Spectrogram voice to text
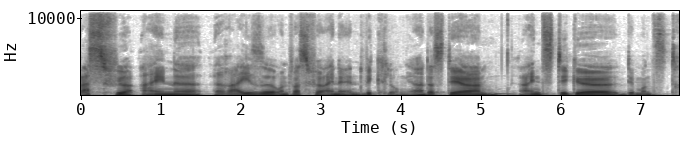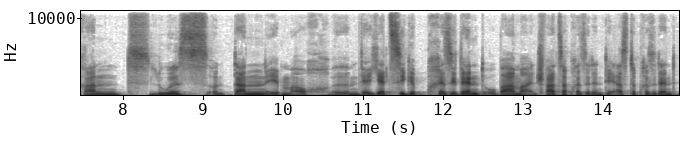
was für eine Reise und was für eine Entwicklung, ja, dass der einstige Demonstrant Lewis und dann eben auch ähm, der jetzige Präsident Obama, ein schwarzer Präsident, der erste Präsident,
